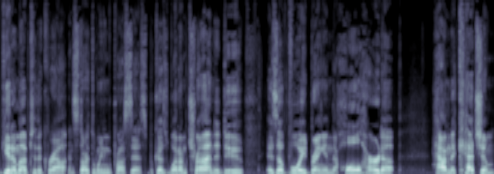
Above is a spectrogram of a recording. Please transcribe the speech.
get them up to the corral and start the weaning process. Because what I'm trying to do is avoid bringing the whole herd up, having to catch them,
